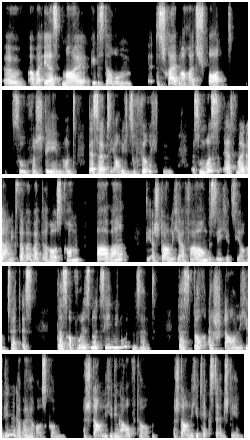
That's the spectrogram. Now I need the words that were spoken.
Äh, aber erstmal geht es darum, das Schreiben auch als Sport zu verstehen und deshalb sich auch nicht zu fürchten. Es muss erstmal gar nichts dabei weiter rauskommen, aber die erstaunliche Erfahrung, das sehe ich jetzt hier auch im Chat, ist, dass obwohl es nur zehn Minuten sind, dass doch erstaunliche Dinge dabei herauskommen, erstaunliche Dinge auftauchen, erstaunliche Texte entstehen.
